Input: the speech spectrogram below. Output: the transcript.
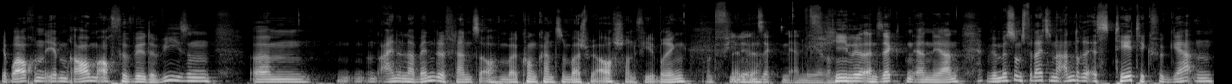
Wir brauchen eben Raum auch für wilde Wiesen. Ähm, und eine Lavendelpflanze auf dem Balkon kann zum Beispiel auch schon viel bringen. Und viele Insekten ernähren. Viele Insekten ernähren. Wir müssen uns vielleicht eine andere Ästhetik für Gärten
